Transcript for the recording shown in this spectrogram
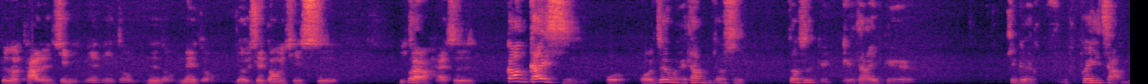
就是说他人性里面那种那种那种有些东西是比较还是刚开始我我认为他们都是都是给给他一个这个非常，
